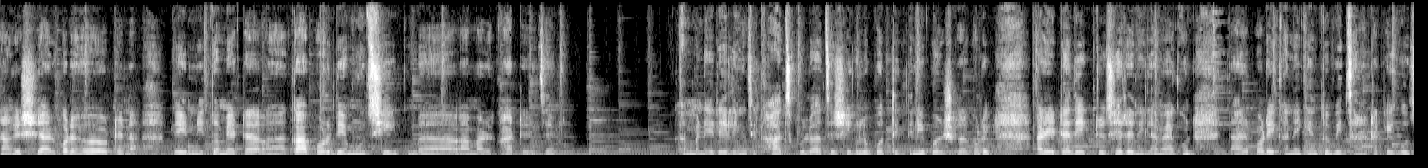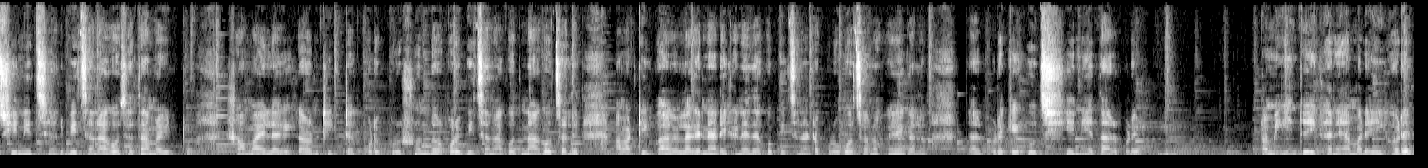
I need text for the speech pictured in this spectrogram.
সঙ্গে শেয়ার করে হয়ে ওঠে না। তো এমনি তো আমি একটা কাপড় দিয়ে মুছি আমার খাটের যে মানে রেলিং যে খাঁজগুলো আছে সেগুলো প্রত্যেক দিনই পরিষ্কার করি। আর এটা দিয়ে একটু ঝেড়ে নিলাম এখন। তারপর এখানে কিন্তু বিছানাটাকে গুছিয়ে নিচ্ছে। আর বিছানা গোছাতে আমার একটু সময় লাগে কারণ ঠিকঠাক করে পুরো সুন্দর করে বিছানা না গোছালে আমার ঠিক ভালো লাগে না। আর এখানে দেখো বিছানাটা পুরো গোছানো হয়ে গেল। তারপরে কে গুছিয়ে নিয়ে তারপরে আমি কিন্তু এখানে আমার এই ঘরের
